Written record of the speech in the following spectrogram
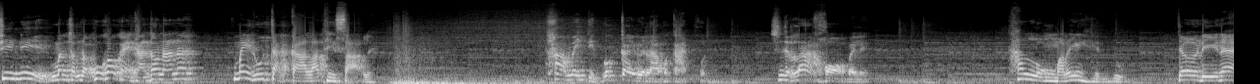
ที่นี่มันสำหรับผู้เข้าแข่งขันเท่านั้นนะ ไม่รู้จักการรัเทศะเลย ถ้าไม่ติดว่าใกล้เวลาประกาศผล ฉันจะลากคอออกไปเลย ถ้าลงมาแล้วยังเห็นอยู่ เจอดีแน่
